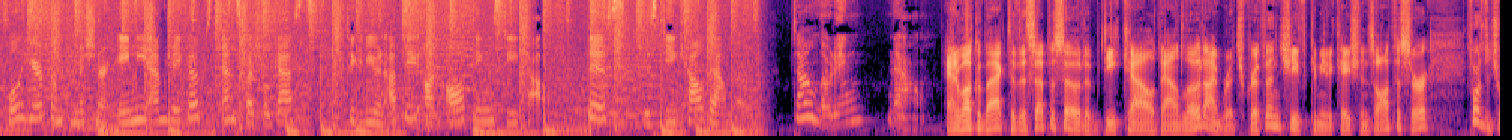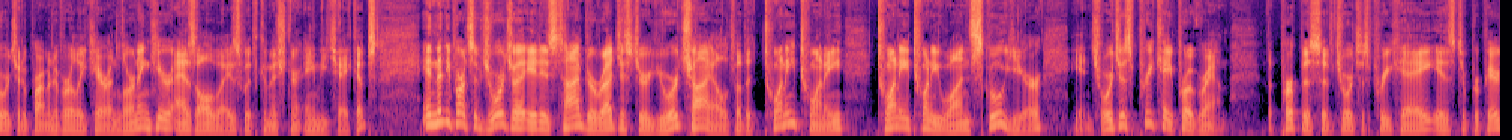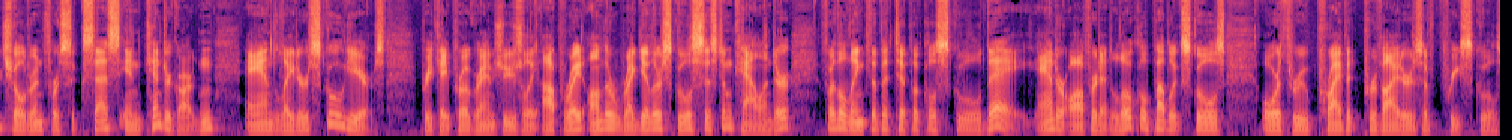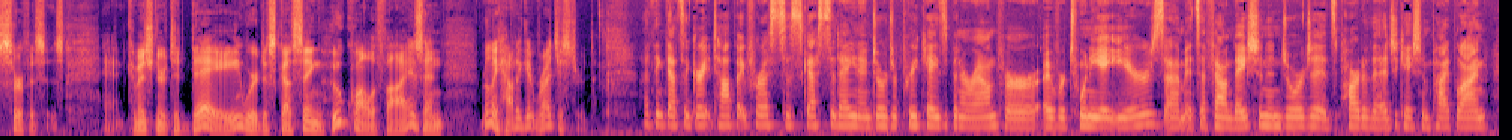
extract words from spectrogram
We'll hear from Commissioner Amy M. Jacobs and special guests to give you an update on all things decal. This is Decal Download. Downloading now. And welcome back to this episode of Decal Download. I'm Rich Griffin, Chief Communications Officer for the Georgia Department of Early Care and Learning, here as always with Commissioner Amy Jacobs. In many parts of Georgia, it is time to register your child for the 2020 2021 school year in Georgia's pre K program. The purpose of Georgia's pre K is to prepare children for success in kindergarten and later school years. Pre K programs usually operate on the regular school system calendar for the length of a typical school day and are offered at local public schools or through private providers of preschool services. And, Commissioner, today we're discussing who qualifies and really how to get registered. I think that's a great topic for us to discuss today. You know, Georgia Pre-K has been around for over 28 years. Um, it's a foundation in Georgia. It's part of the education pipeline.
